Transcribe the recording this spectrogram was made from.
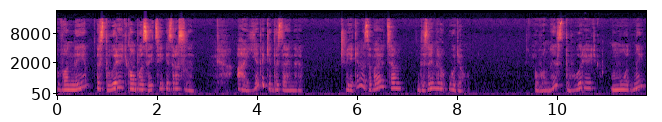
вони створюють композиції із рослин. А є такі дизайнери, які називаються дизайнери одягу. Вони створюють модний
